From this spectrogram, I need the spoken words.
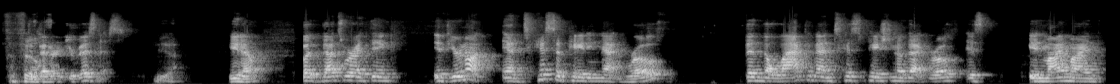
Fulfill. better at your business. Yeah. You know, but that's where I think if you're not anticipating that growth, then the lack of anticipation of that growth is in my mind,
